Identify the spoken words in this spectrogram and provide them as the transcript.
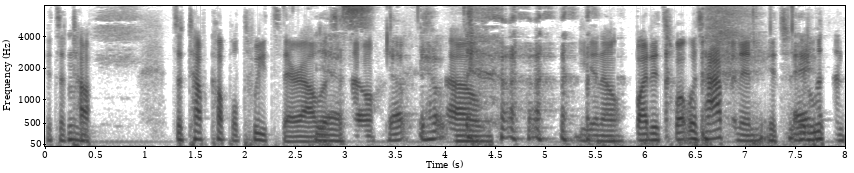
It's a tough. It's a tough couple tweets there, Alice. Yes. So Yep. Yep. um, you know, but it's what was happening. It's Hey. listen.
